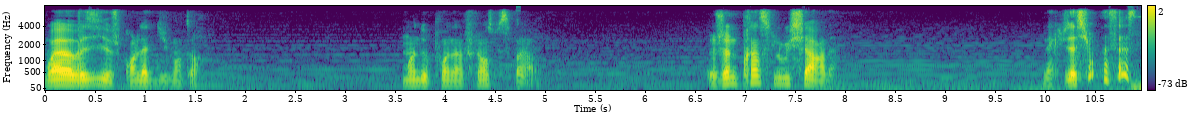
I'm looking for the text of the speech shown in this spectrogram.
Ouais, vas-y, je prends l'aide du mentor. Moins de points d'influence, mais c'est pas grave. Le jeune prince Louis-Charles. Une accusation d'inceste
